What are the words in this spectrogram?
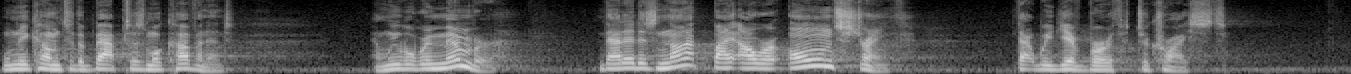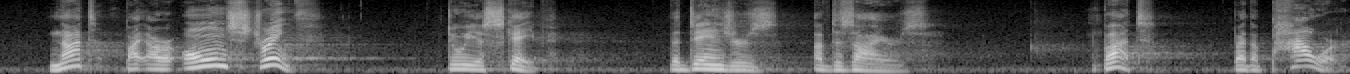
when we come to the baptismal covenant. And we will remember that it is not by our own strength that we give birth to Christ. Not by our own strength do we escape the dangers of desires, but by the power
